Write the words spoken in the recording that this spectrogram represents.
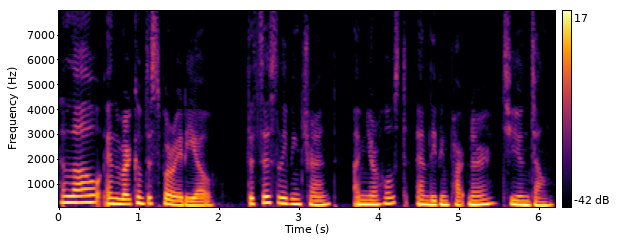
Hello and welcome to Spur Radio. This is Living Trend. I'm your host and living partner, Ji-Yun Jang.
